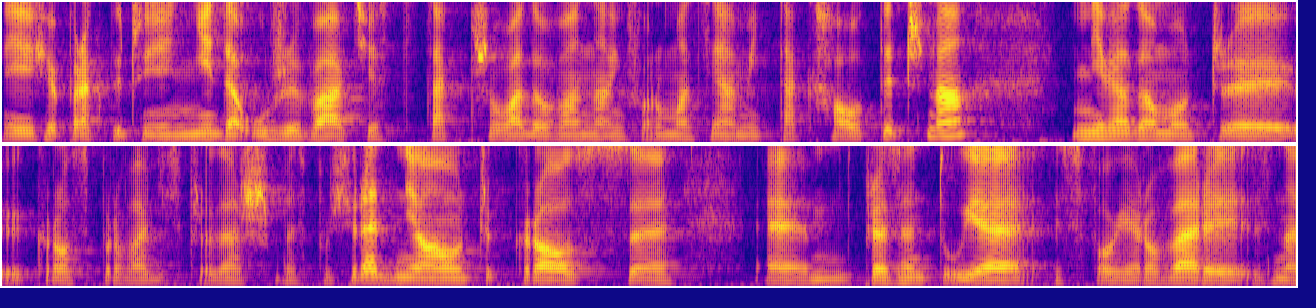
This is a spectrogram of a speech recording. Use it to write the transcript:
Jej się praktycznie nie da używać, jest tak przeładowana informacjami, tak chaotyczna. Nie wiadomo, czy Cross prowadzi sprzedaż bezpośrednią, czy Cross e, prezentuje swoje rowery, zna,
